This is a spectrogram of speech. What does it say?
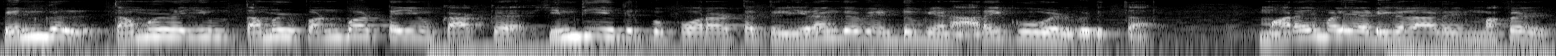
பெண்கள் தமிழையும் தமிழ் பண்பாட்டையும் காக்க ஹிந்தி எதிர்ப்பு போராட்டத்தில் இறங்க வேண்டும் என அறைகூவல் விடுத்தார். மறைமலை அடிகளாரின் மகள்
